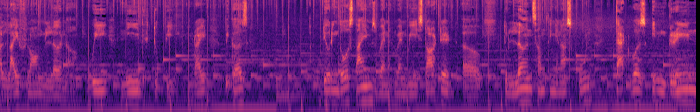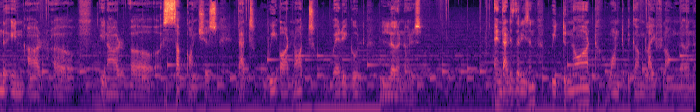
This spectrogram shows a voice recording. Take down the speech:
a lifelong learner. We need to be right? Because during those times when when we started uh, to learn something in our school that was ingrained in our uh, in our uh, subconscious that we are not very good learners and that is the reason we do not want to become lifelong learn-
